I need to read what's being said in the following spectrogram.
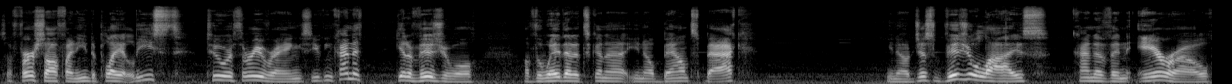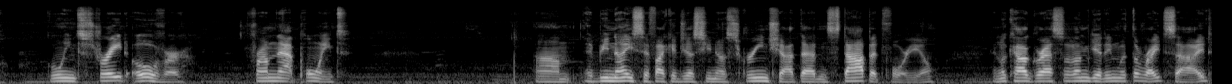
So first off, I need to play at least two or three rings. You can kind of get a visual of the way that it's going to, you know, bounce back. You know, just visualize kind of an arrow going straight over from that point. Um, it'd be nice if I could just, you know, screenshot that and stop it for you. And look how aggressive I'm getting with the right side.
